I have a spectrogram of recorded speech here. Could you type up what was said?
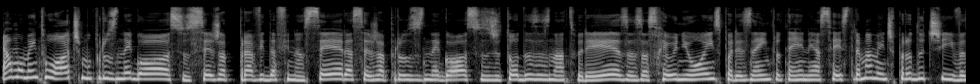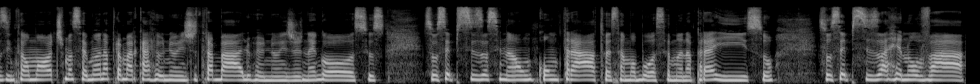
É um momento ótimo para os negócios, seja para a vida financeira, seja para os negócios de todas as naturezas. As reuniões, por exemplo, tendem a ser extremamente produtivas. Então, é uma ótima semana para marcar reuniões de trabalho, reuniões de negócios. Se você precisa assinar um contrato, essa é uma boa semana para isso. Se você precisa renovar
